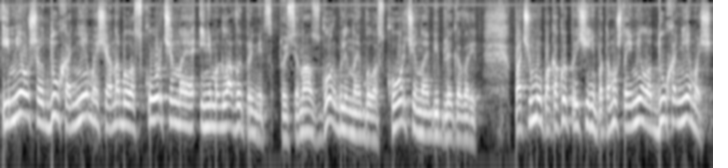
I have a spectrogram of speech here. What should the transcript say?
имевшая духа немощи, она была скорченная и не могла выпрямиться. То есть она сгорбленная была, скорченная, Библия говорит. Почему? По какой причине? Потому что имела духа немощи.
